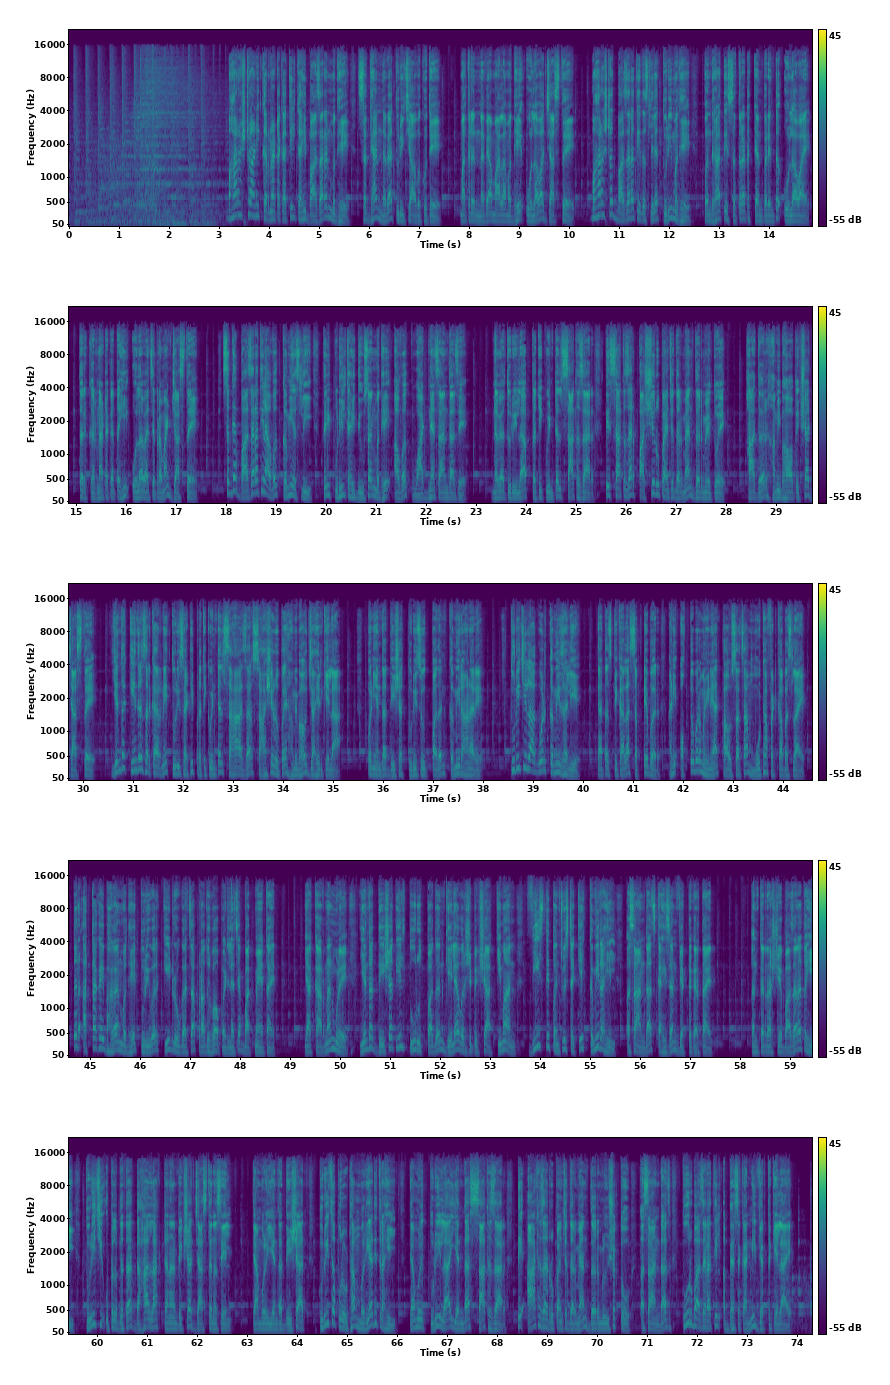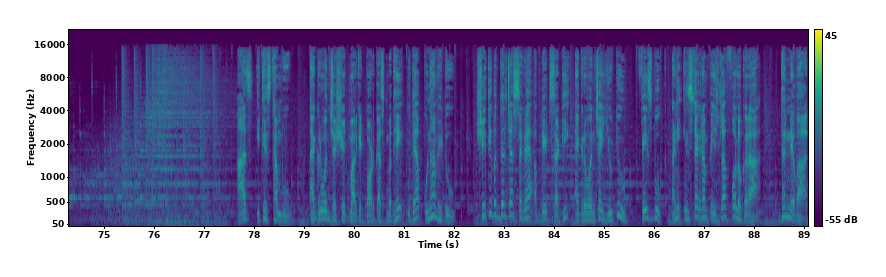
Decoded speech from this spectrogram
महाराष्ट्र आणि कर्नाटकातील काही बाजारांमध्ये सध्या नव्या तुरीची आवक होते. मात्र नव्या मालामध्ये ओलावा जास्त आहे. महाराष्ट्रात बाजारात येत असलेल्या तुरीमध्ये पंधरा ते सतरा टक्क्यांपर्यंत ओलावा आहे. तर कर्नाटकातही ओलाव्याचे प्रमाण जास्त आहे. सध्या बाजारातील आवक कमी असली तरी पुढील काही दिवसांमध्ये आवक वाढण्याचा अंदाज आहे. नव्या तुरीला प्रति क्विंटल सात हजार ते सात हजार पाचशे रुपयांच्या दरम्यान दर मिळतोय. हा दर हमीभावापेक्षा जास्त आहे. यंदा केंद्र सरकारने तुरीसाठी प्रति क्विंटल सहा हजार सहाशे रुपये हमीभाव जाहीर केला. पण यंदा देशात तुरीचे उत्पादन कमी राहणार आहे. तुरीची लागवड कमी झालीये. त्यातच पिकाला सप्टेंबर आणि ऑक्टोबर महिन्यात पावसाचा मोठा फटका बसलाय. तर आता काही भागांमध्ये तुरीवर कीड रोगाचा प्रादुर्भाव पडल्याच्या बातम्या येत आहेत. या कारणांमुळे यंदा देशातील तूर उत्पादन गेल्या वर्षीपेक्षा किमान वीस ते पंचवीस टक्के कमी राहील असा अंदाज काही जण व्यक्त करतायत. आंतरराष्ट्रीय बाजारातही तुरीची उपलब्धता दहा लाख टनांपेक्षा जास्त नसेल. त्यामुळे यंदा देशात तुरीचा पुरवठा मर्यादित राहील. त्यामुळे तुरीला यंदा सात हजार ते आठ हजार रुपयांच्या दरम्यान दर मिळू शकतो असा अंदाज तूर बाजारातील अभ्यासकांनी व्यक्त केला आहे आज इथेच थांबू. अॅग्रोवनच्या शेत मार्केट पॉडकास्टमध्ये उद्या पुन्हा भेटू. शेतीबद्दलच्या सगळ्या अपडेटसाठी अॅग्रोवनच्या युट्यूब फेसबुक आणि इन्स्टाग्राम पेजला फॉलो करा. धन्यवाद.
